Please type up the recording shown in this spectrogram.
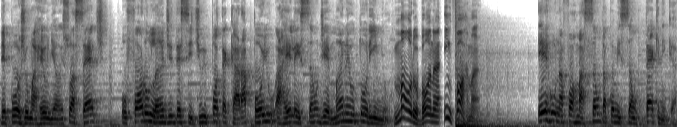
Depois de uma reunião em sua sede, o Fórum Land decidiu hipotecar apoio à reeleição de Emmanuel Torinho. Mauro Bona informa. Erro na formação da comissão técnica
